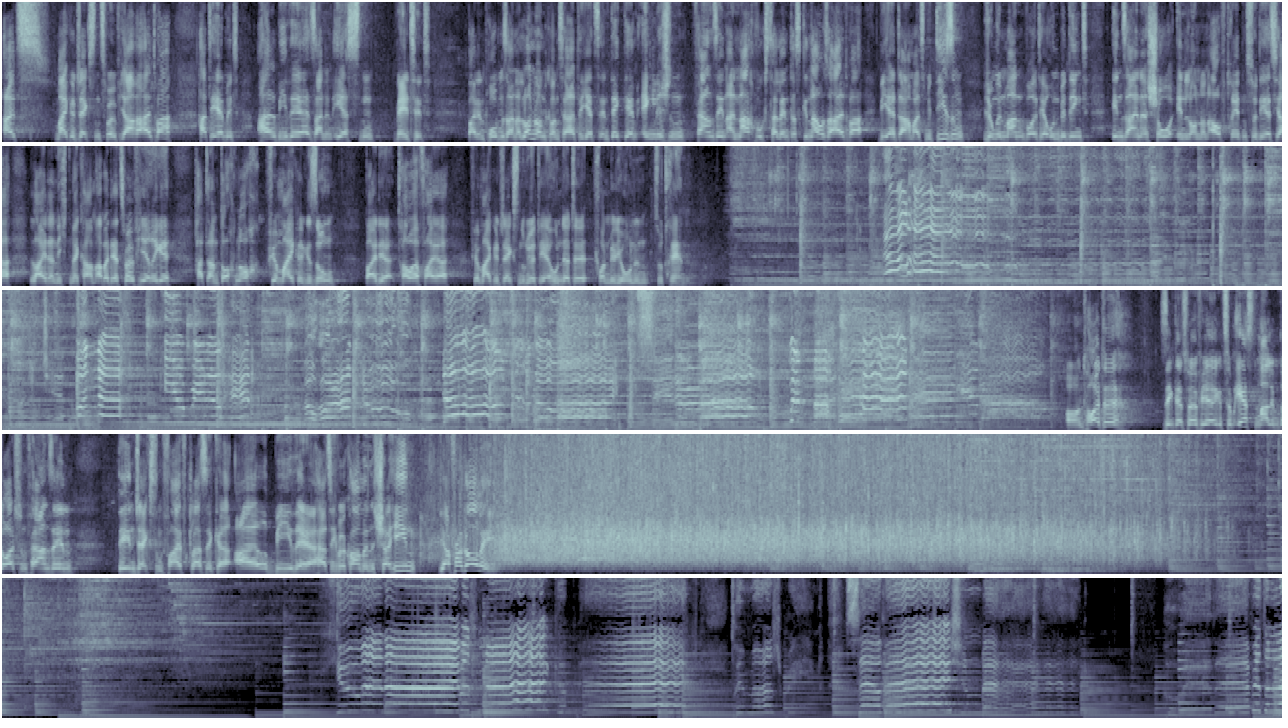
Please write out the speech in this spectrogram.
Als Michael Jackson zwölf Jahre alt war, hatte er mit I'll Be There seinen ersten Welthit. Bei den Proben seiner London-Konzerte jetzt entdeckt er im englischen Fernsehen ein Nachwuchstalent, das genauso alt war wie er damals. Mit diesem jungen Mann wollte er unbedingt in seiner Show in London auftreten, zu der es ja leider nicht mehr kam. Aber der Zwölfjährige hat dann doch noch für Michael gesungen. Bei der Trauerfeier für Michael Jackson rührte er Hunderte von Millionen zu Tränen. Und heute singt der Zwölfjährige zum ersten Mal im deutschen Fernsehen den Jackson 5 Klassiker I'll Be There. Herzlich willkommen, Shaheen Yafragoli. is alive.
